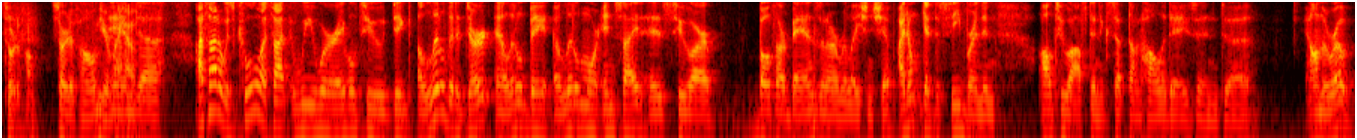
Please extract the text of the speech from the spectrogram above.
sort of home. sort of home Near my and, house. Uh, I thought it was cool. I thought we were able to dig a little bit of dirt and a little bit, a little more insight as to our both our bands and our relationship. I don't get to see Brendan all too often, except on holidays and uh, on the road.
